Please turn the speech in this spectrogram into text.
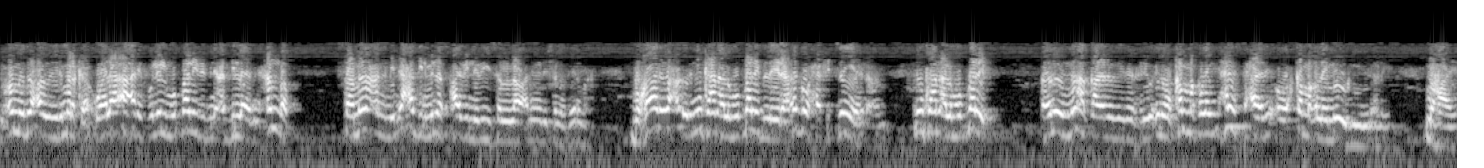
muxamed waxa uu yihi marka walaa acrifu lilmualib bni cabdillahi bni xambab samaacan min axadin min asxaabi nabiy sala allahu alayh ali wasalam bukhaari waxa yihi ninkaan almualib la yidhaha ragga waxaa fidsan yahay ninkaan almualib anuu ma aqaano inuu ka maqlay hal saxaabi oo wax ka maqlay ma ogi ma hayo.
